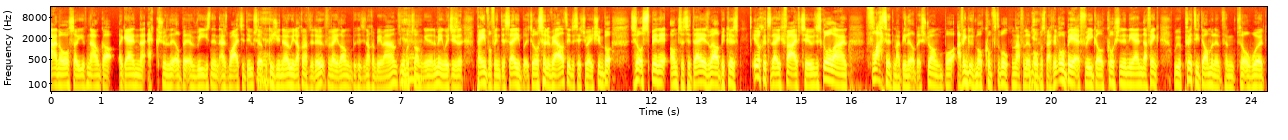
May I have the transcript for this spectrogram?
And also, you've now got again that extra little bit of reasoning as why to do so because you know you're not going to have to do it for very long because you're not going to be around for much longer. You know what I mean? Which is a painful thing to say, but it's also the reality of the situation. But to sort of spin it onto today as well, because you look at today, five two, the scoreline flattered might be a little bit strong, but I think it was more comfortable from that from Liverpool perspective, albeit a three goal cushion in the end. I think we were pretty dominant from sort of word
